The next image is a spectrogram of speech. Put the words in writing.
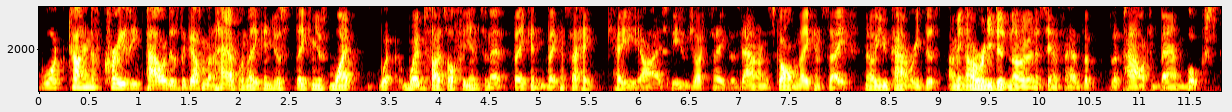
what kind of crazy power does the government have when they can just they can just wipe websites off the internet? They can they can say, hey hey ISPs, would you like to take this down? And it's gone. They can say, no, you can't read this. I mean, I already did know in a sense they had the, the power to ban books,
